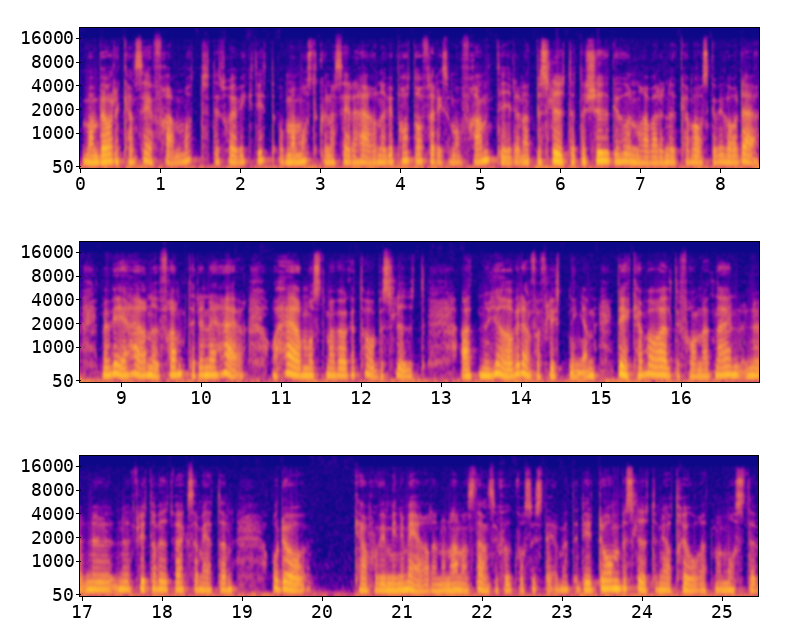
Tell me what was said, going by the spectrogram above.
man både kan se framåt, det tror jag är viktigt, och man måste kunna se det här och nu. Vi pratar ofta liksom om framtiden, att beslutet 2000, vad det nu kan vara, ska vi vara där. Men vi är här nu, framtiden är här. Och här måste man våga ta beslut att nu gör vi den förflyttningen. Det kan vara alltifrån att nej, nu, nu, nu flyttar vi ut verksamheten och då kanske vi minimerar den någon annanstans i sjukvårdssystemet. Det är de besluten jag tror att man måste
